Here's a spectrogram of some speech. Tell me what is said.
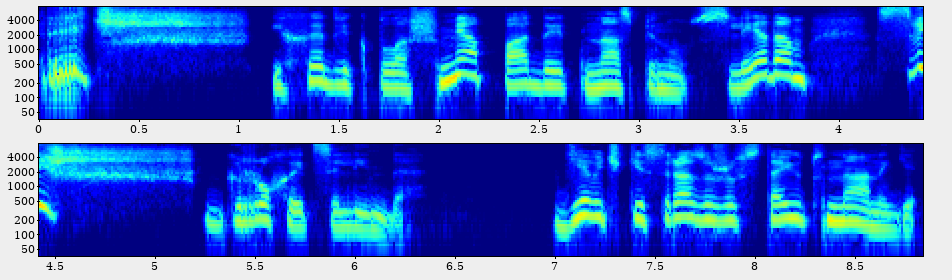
Рич! И Хедвиг плашмя падает на спину. Следом свиш! Грохается Линда. Девочки сразу же встают на ноги.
